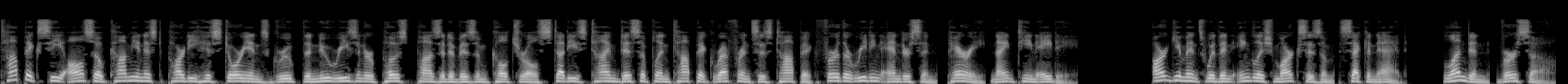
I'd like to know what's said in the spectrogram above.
Topic see also Communist Party Historians Group The New Reasoner Postpositivism Cultural Studies Time Discipline topic References topic Further reading Anderson, Perry 1980. Arguments within English Marxism 2nd ed. London, Verso.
